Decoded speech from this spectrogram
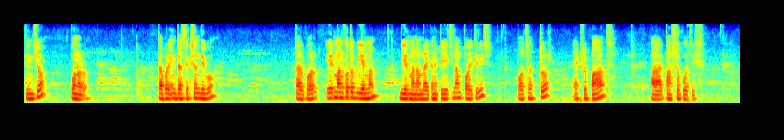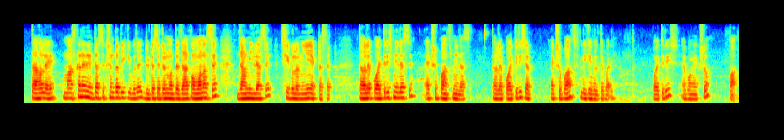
তিনশো পনেরো। তারপর ইন্টারসেকশন দিব। তারপর এর মান কত? বি এর মান? বি এর মান আমরা এখানে পেয়েছিলাম পঁয়ত্রিশ, পঁচাত্তর, একশো পাঁচ আর পাঁচশো পঁচিশ। তাহলে মাঝখানের ইন্টারসেকশনটা দিয়ে কী বোঝায়? দুইটা সেটের মধ্যে যা কমন আছে, যা মিল আছে, সেগুলো নিয়ে একটা সেট তাহলে পঁয়ত্রিশ মিল আছে, একশো পাঁচ মিল আছে। তাহলে পঁয়ত্রিশ আর একশো পাঁচ লিখে ফেলতে পারি। পঁয়ত্রিশ এবং একশো পাঁচ।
